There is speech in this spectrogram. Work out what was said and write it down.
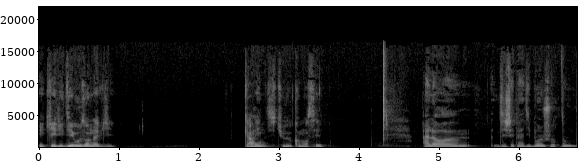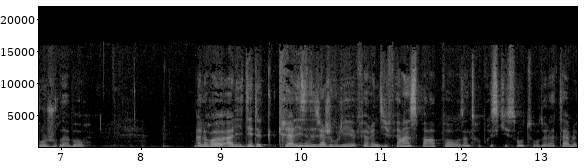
et quelle idée vous en aviez? Karine, si tu veux commencer. Alors, euh, j'ai pas dit bonjour, donc bonjour d'abord. Alors, euh, à l'idée de Créalise, déjà, je voulais faire une différence par rapport aux entreprises qui sont autour de la table.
